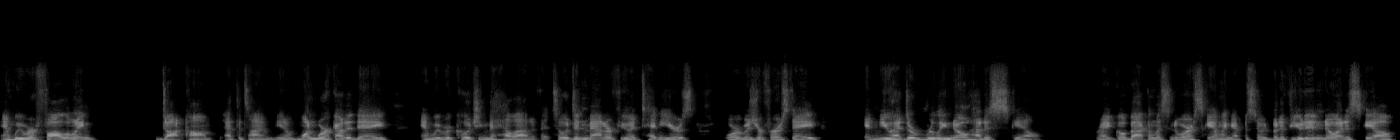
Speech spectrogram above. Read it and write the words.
and we were following dot com at the time. You know, one workout a day, and we were coaching the hell out of it. So it didn't matter if you had 10 years or it was your first day, and you had to really know how to scale, right? Go back and listen to our scaling episode. But if you didn't know how to scale,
